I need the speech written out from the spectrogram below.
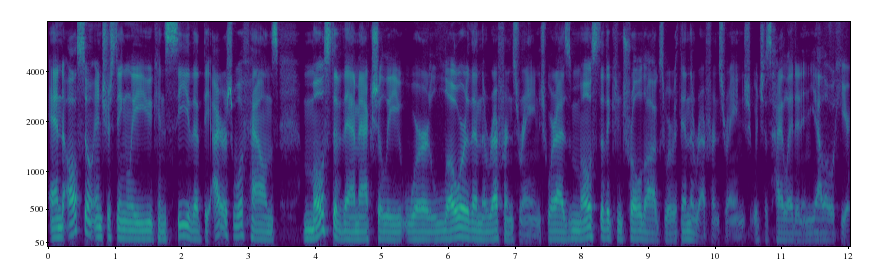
And also interestingly, you can see that the Irish wolfhounds, most of them actually were lower than the reference range, whereas most of the control dogs were within the reference range, which is highlighted in yellow here.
